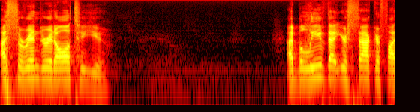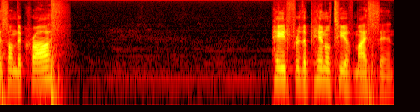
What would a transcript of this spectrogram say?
I surrender it all to you. I believe that your sacrifice on the cross paid for the penalty of my sin.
